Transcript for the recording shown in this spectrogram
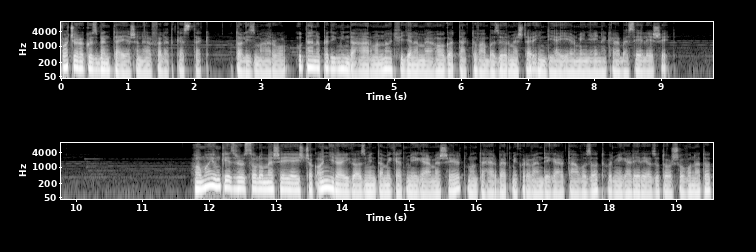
Vacsora közben teljesen elfeledkeztek a talizmáról, utána pedig mind a hárman nagy figyelemmel hallgatták tovább az őrmester indiai élményeinek elbeszélését. Ha a majomkézről szóló meséje is csak annyira igaz, mint amiket még elmesélt, mondta Herbert, mikor a vendég eltávozott, hogy még eléri az utolsó vonatot,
